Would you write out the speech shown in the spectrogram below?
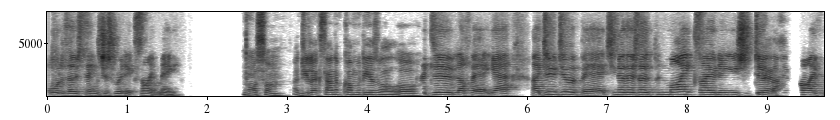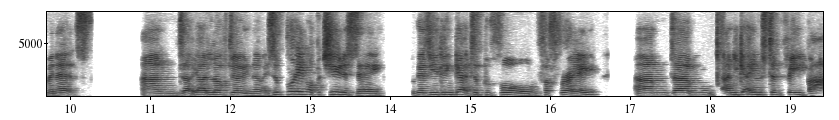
all of those things just really excite me. Awesome. Uh, do you like stand-up comedy as well, or I do love it. Yeah, I do do a bit. You know, those open mics. I only usually do yeah. about five minutes, and uh, yeah, I love doing them. It's a brilliant opportunity because you can get to perform for free and um, and you get instant feedback.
